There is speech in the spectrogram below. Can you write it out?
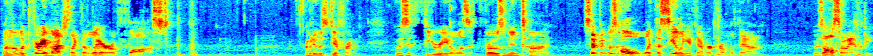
one that looked very much like the lair of Faust. But it was different. It was ethereal as if frozen in time. Except it was whole, like the ceiling had never crumbled down. It was also empty.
